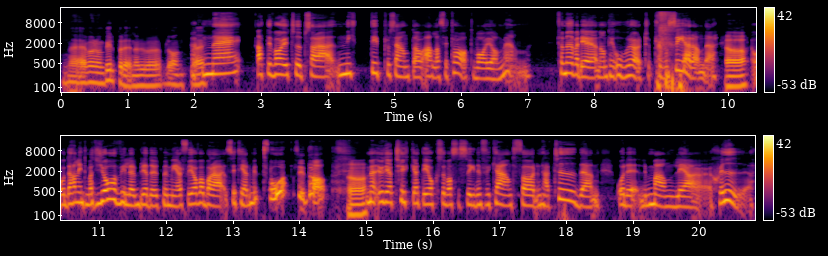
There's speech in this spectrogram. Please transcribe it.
Nej, var det någon bild på dig när du var blond? Nej. Nej, att det var ju typ så här 90% av alla citat var ju av män. För mig var det någonting oerhört provocerande. Ja, Och det handlar inte om att jag ville breda ut mig mer för jag var bara citerad med två citat. ja. Men jag tycker att det också var så signifikant för den här tiden och det manliga geniet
